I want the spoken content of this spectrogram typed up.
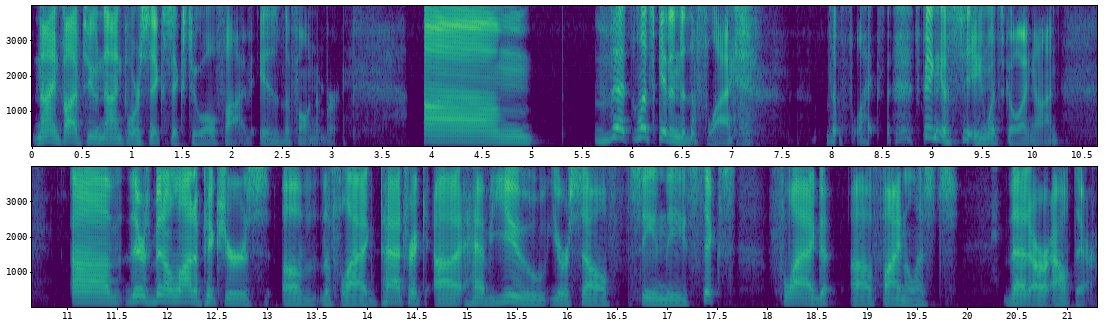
952 946 6205 is the phone number. Um, that let's get into the flags. the flags. Speaking of seeing what's going on, um, there's been a lot of pictures of the flag. Patrick, uh, have you yourself seen the six flag uh, finalists that are out there?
